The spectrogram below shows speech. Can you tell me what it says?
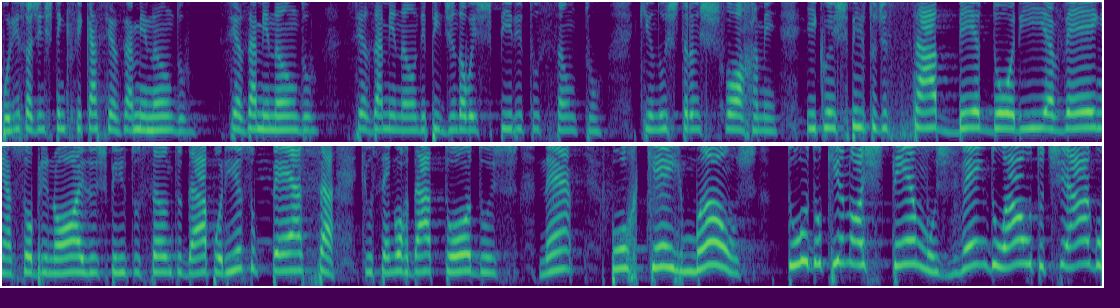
Por isso a gente tem que ficar se examinando, se examinando, se examinando e pedindo ao Espírito Santo que nos transforme e que o Espírito de sabedoria venha sobre nós, o Espírito Santo dá, por isso peça que o Senhor dá a todos, né? Porque, irmãos, tudo que nós temos vem do alto. Tiago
